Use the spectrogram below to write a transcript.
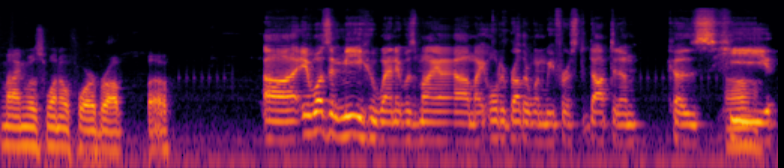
Mine was 104 Bravo. Uh, it wasn't me who went. It was my uh, my older brother when we first adopted him, because he.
